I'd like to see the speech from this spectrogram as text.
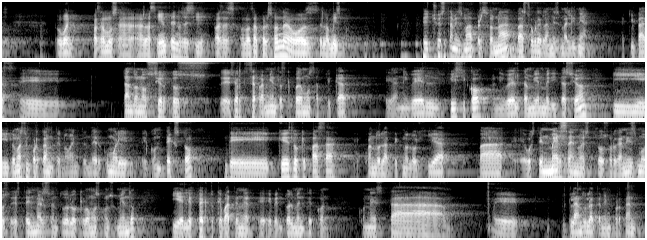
Pero bueno, pasamos a, la siguiente. No sé si pasas con otra persona o es lo mismo. De hecho, esta misma persona va sobre la misma línea. Aquí vas eh, dándonos ciertos, eh, ciertas herramientas que podemos aplicar eh, a nivel físico, a nivel también meditación y lo más importante, ¿no? entender como el, el, contexto de qué es lo que pasa cuando la tecnología eh, o está inmersa en nuestros organismos, está inmerso en todo lo que vamos consumiendo y el efecto que va a tener eh, eventualmente con, con esta eh, glándula tan importante.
